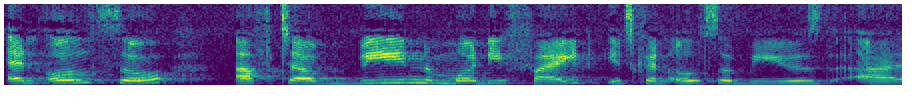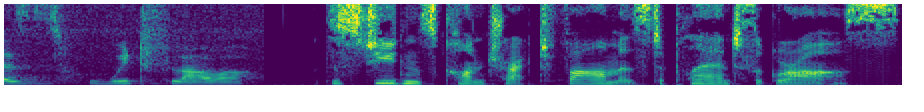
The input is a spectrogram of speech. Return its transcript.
and also after being modified, it can also be used as wheat flour. The students contract farmers to plant the grass.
